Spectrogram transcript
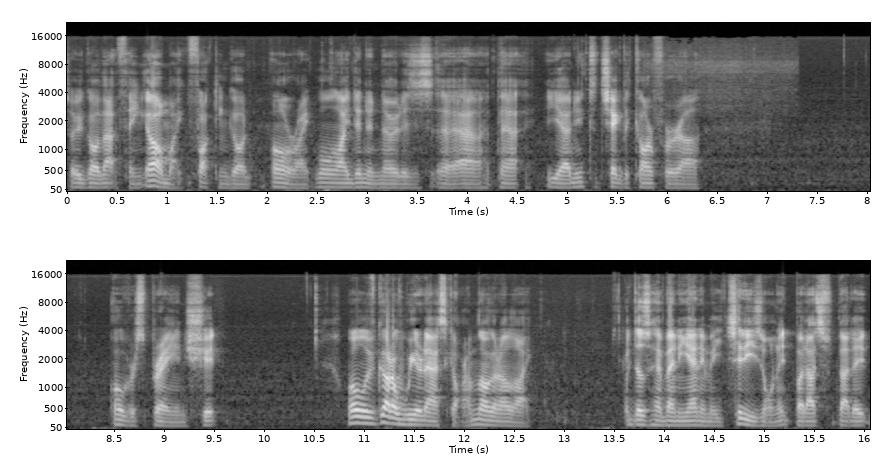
So we got that thing. Oh my fucking god. Alright, well I didn't notice uh, that. Yeah, I need to check the car for uh, overspray and shit. Well, we've got a weird ass car, I'm not gonna lie. It doesn't have any anime titties on it, but that's about it.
